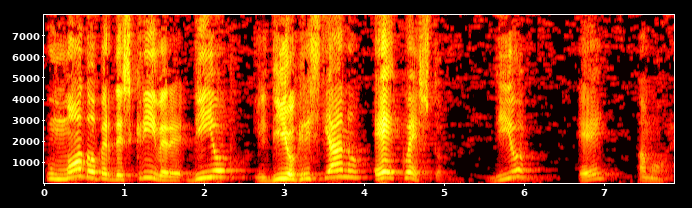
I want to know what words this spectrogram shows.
un modo per descrivere Dio, il Dio cristiano, è questo. Dio è amore.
